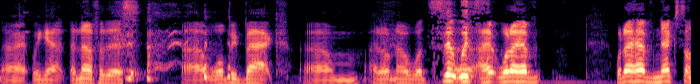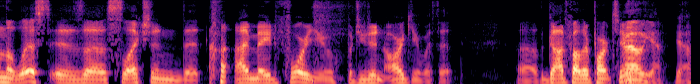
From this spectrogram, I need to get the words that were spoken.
All right, we got enough of this. Uh, we'll be back. Um, I don't know what's So with- uh, I, what I have. What I have next on the list is a selection that I made for you, but you didn't argue with it. Uh, the Godfather Part Two. oh yeah, yeah,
